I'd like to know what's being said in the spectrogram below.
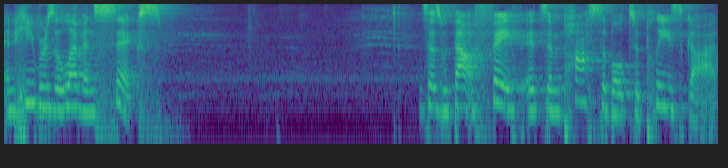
in Hebrews 11 6. It says, without faith, it's impossible to please God.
